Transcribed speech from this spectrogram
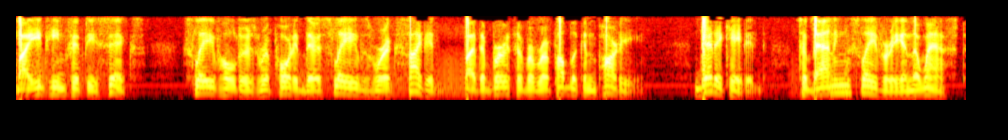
By 1856, slaveholders reported their slaves were excited by the birth of a Republican Party dedicated to banning slavery in the West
